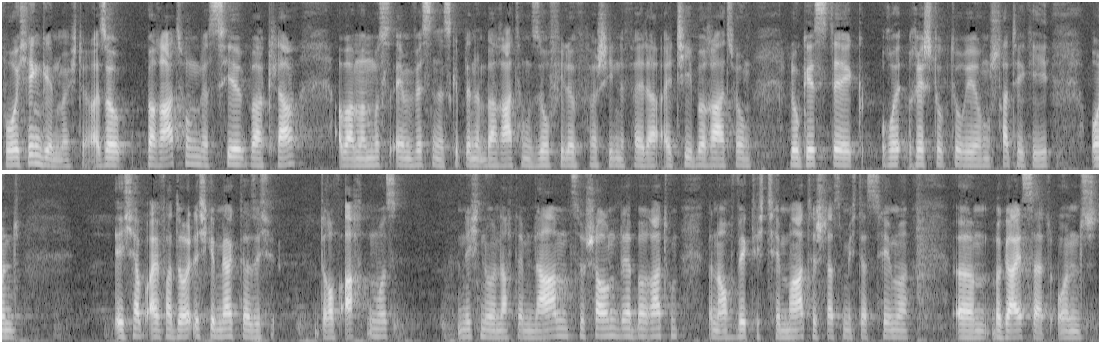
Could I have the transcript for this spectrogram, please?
wo ich hingehen möchte. Also Beratung, das Ziel war klar, aber man muss eben wissen, es gibt in der Beratung so viele verschiedene Felder, IT-Beratung, Logistik, Restrukturierung, Strategie und ich habe einfach deutlich gemerkt, dass ich darauf achten muss, nicht nur nach dem Namen zu schauen der Beratung, sondern auch wirklich thematisch, dass mich das Thema ähm, begeistert. Und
